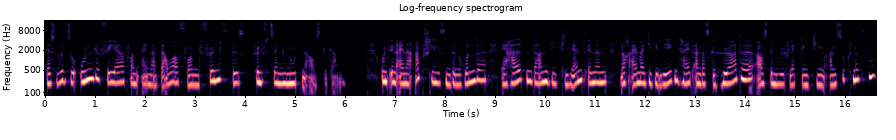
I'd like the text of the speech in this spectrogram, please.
Es wird so ungefähr von einer Dauer von fünf bis 15 Minuten ausgegangen. Und in einer abschließenden Runde erhalten dann die Klientinnen noch einmal die Gelegenheit, an das Gehörte aus dem Reflecting Team anzuknüpfen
